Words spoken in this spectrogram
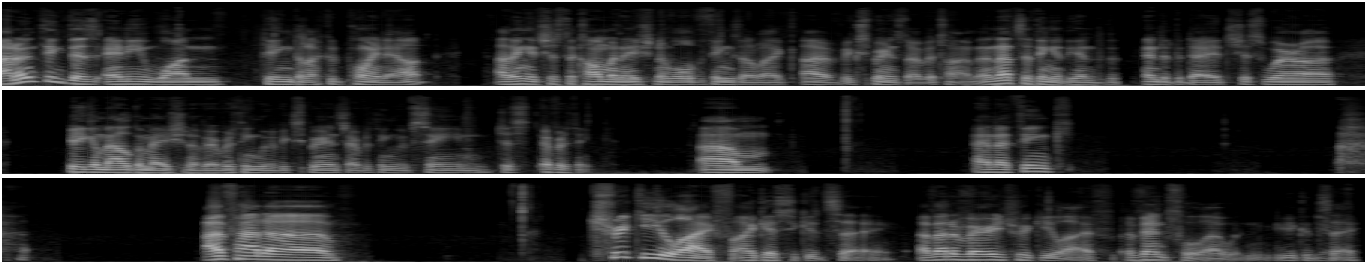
I don't think there's any one thing that I could point out. I think it's just a combination of all the things that I've like I've experienced over time, and that's the thing. At the end of the end of the day, it's just we're a big amalgamation of everything we've experienced, everything we've seen, just everything. Um, and I think I've had a tricky life, I guess you could say. I've had a very tricky life, eventful, I would you could Yeah. say.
